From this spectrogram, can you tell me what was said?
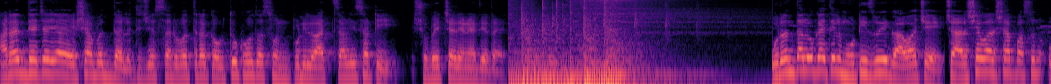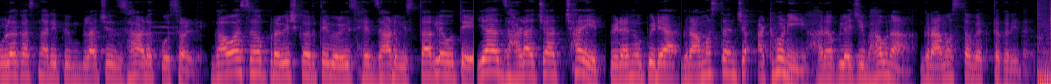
आराध्याच्या या यशाबद्दल तिचे सर्वत्र कौतुक होत असून पुढील वाटचालीसाठी शुभेच्छा देण्यात येत आहेत. उरण तालुक्यातील मोठी जुई गावाचे चारशे वर्षापासून ओळख असणारे पिंपलाचे झाड कोसळले. गावासह प्रवेश करते वेळीस हे झाड विस्तारले होते. या झाडाच्या छायेत पिढ्यानुपिढ्या ग्रामस्थांच्या आठवणी हरपल्याची भावना ग्रामस्थ व्यक्त करीत आहेत.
